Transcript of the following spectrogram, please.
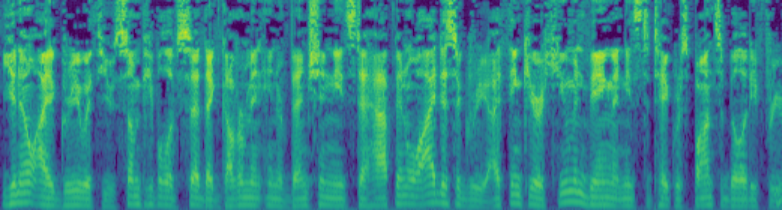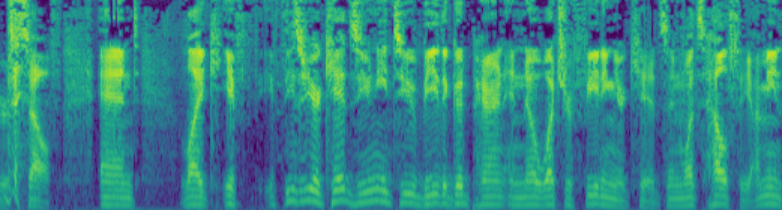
You know, I agree with you. Some people have said that government intervention needs to happen. Well, I disagree. I think you're a human being that needs to take responsibility for yourself. and like if if these are your kids, you need to be the good parent and know what you're feeding your kids and what's healthy. I mean,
